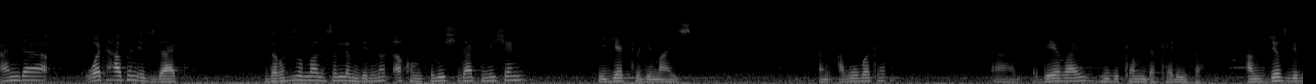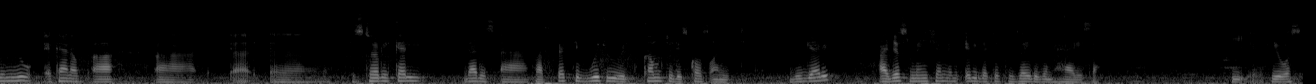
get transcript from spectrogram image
And uh, what happened is that the Rasulullah did not accomplish that mission, he get to demise. And Abu Bakr, uh, thereby he become the Khalifa. I'm just giving you a kind of uh, uh, uh, uh historical that is a perspective which we will come to discuss on it. Do you get it? I just mentioned it related to Zayd ibn Harisa. He, he was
